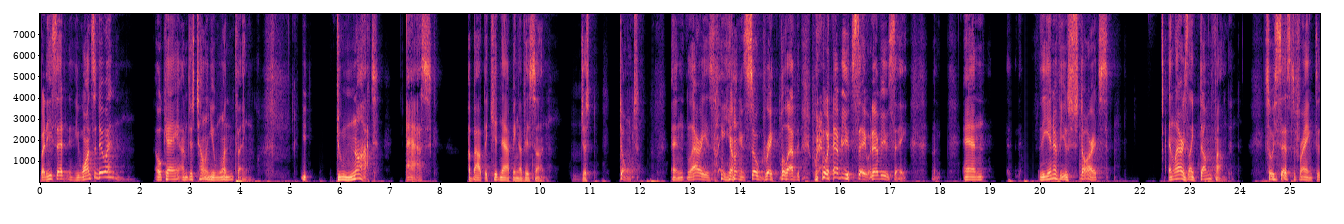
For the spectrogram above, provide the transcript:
but he said he wants to do it. Okay, I'm just telling you one thing. You do not ask about the kidnapping of his son. Hmm. Just don't. And Larry is young and so grateful. After, whatever you say, whatever you say. And the interview starts, and Larry's like dumbfounded. So he says to Frank to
